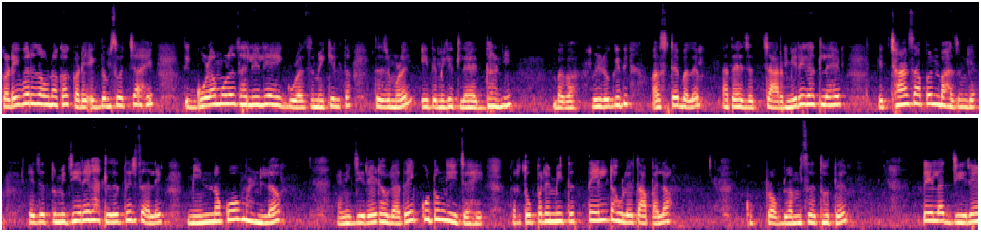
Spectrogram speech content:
कढईवर जाऊ नका. कढई एकदम स्वच्छ आहे. ती गुळामुळं झालेली आहे. गुळाचं मी केलं तर त्याच्यामुळे इथे मी घेतले आहेत धणी. बघा व्हिडिओ किती अनस्टेबल आहे. आता ह्याच्यात चार मिरे घातले आहे हे छानसं आपण भाजून घ्या. ह्याच्यात तुम्ही जिरे घातले तरी चालेल. मी नको म्हणलं आणि जिरे ठेवले आता हे कुटून घ्यायचे आहे. तर तोपर्यंत मी इथं तेल ठेवलं तापायला. खूप प्रॉब्लेम्स येत होते. तेलात जिरे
